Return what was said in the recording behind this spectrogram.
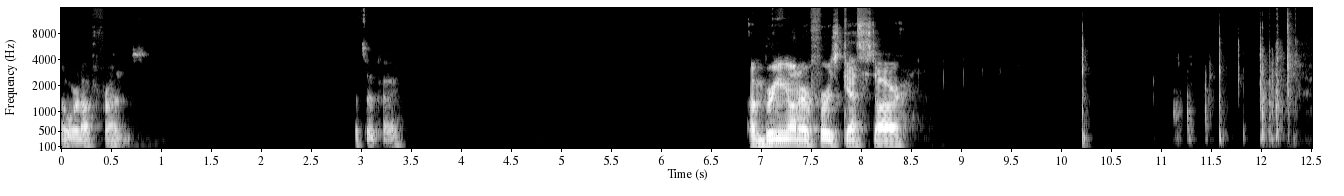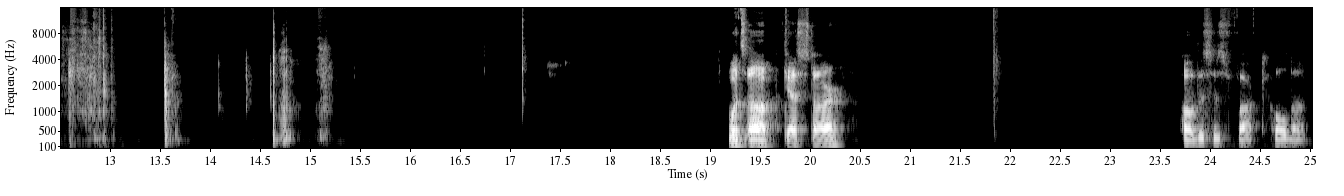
Oh, we're not friends. That's okay. I'm bringing on our first guest star. What's up, guest star? Oh, this is fucked. Hold up.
